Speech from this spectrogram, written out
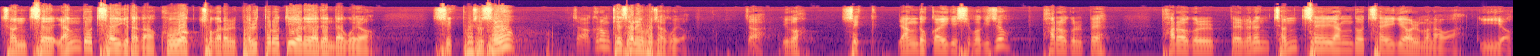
전체 양도 차익에다가 9억 초과를 별도로 띄어내야 된다고요. 식 보셨어요? 자, 그럼 계산해 보자고요. 자, 이거 식 양도가액이 10억이죠? 8억을 빼. 8억을 빼면은 전체 양도 차익이 얼마 나와? 2억.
